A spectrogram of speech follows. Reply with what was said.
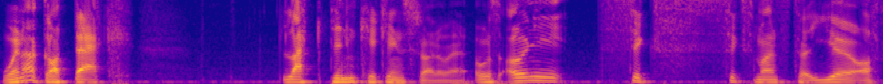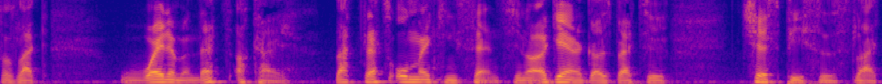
when I got back, like didn't kick in straight away. It was only six six months to a year after I was like, wait a minute, that's okay. like that's all making sense. You know, again, it goes back to chess pieces, like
